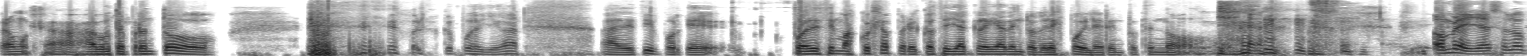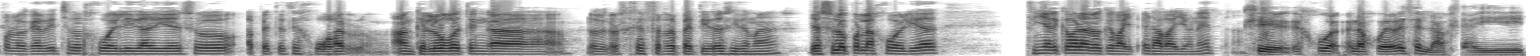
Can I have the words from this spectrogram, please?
vamos, a, a bote pronto lo que puedo llegar a decir, porque puedo decir más cosas, pero entonces ya creía dentro del spoiler, entonces no. Hombre, ya solo por lo que has dicho la jugabilidad y eso, apetece jugarlo. Aunque luego tenga lo de los jefes repetidos y demás. Ya solo por la jugabilidad, al fin y al cabo era lo que era bayoneta. Sí, la jugabilidad es la hostia. Y,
